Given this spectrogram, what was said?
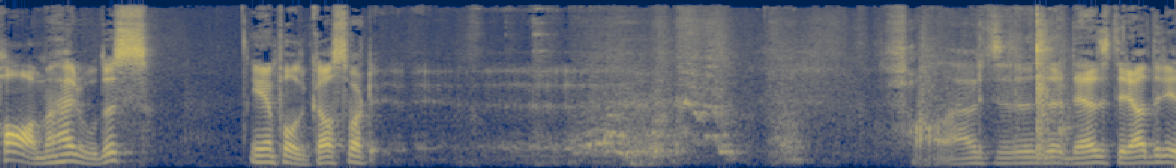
ha med Herodes i en podkast ble Faen, det er litt Det, det, det,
